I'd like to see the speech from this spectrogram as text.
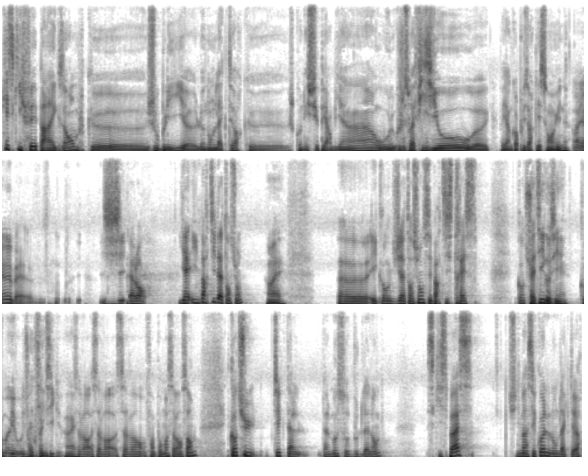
Qu'est-ce qui fait, par exemple, que euh, j'oublie euh, le nom de l'acteur que je connais super bien, ou que je sois physio, ou, euh, il y a encore plusieurs questions en une. Ouais, ouais, bah, alors, il y a une partie d'attention, Ouais. et quand j'ai attention, c'est partie stress. Quand tu Fatigue aussi. Comment, du coup, Fatigue, fatigue. ouais. Ça va, ça va, ça va, enfin, pour moi, ça va ensemble. Quand tu, tu sais que tu as, le mot sur le bout de la langue, ce qui se passe, tu te dis, c'est quoi le nom de l'acteur?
